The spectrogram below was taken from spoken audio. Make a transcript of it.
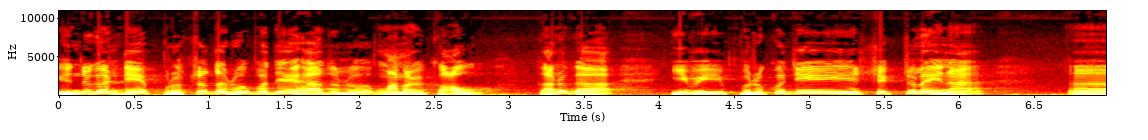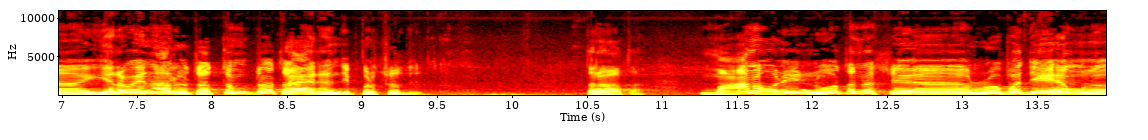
ఎందుకంటే ప్రస్తుత రూపదేహాదులు మనవి కావు. కనుక ఇవి ప్రకృతి శక్తులైన ఇరవై నాలుగు తత్వంతో తయారైంది ప్రస్తుతి తర్వాత మానవుని నూతన రూపదేహంలో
